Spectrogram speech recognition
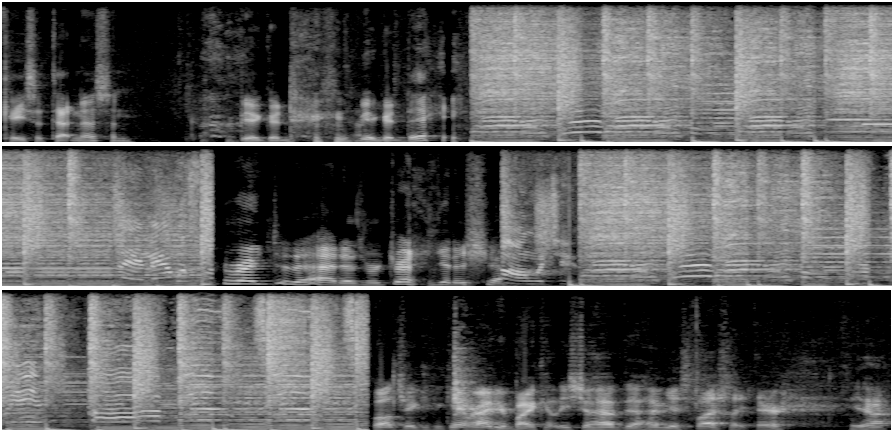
case of tetanus and be a good be a good day. Right to the head as we're trying to get a shot. wrong with you? Well, Jake, if you can't ride your bike, at least you'll have the heaviest flashlight there. Yeah.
